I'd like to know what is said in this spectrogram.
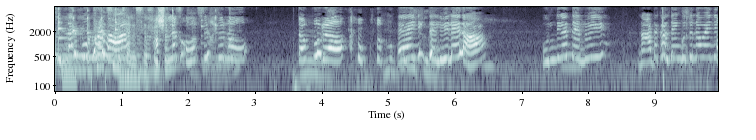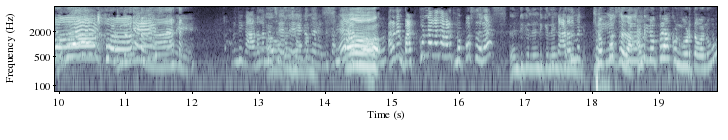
చిల్లర తప్పురా? ఏ నీకు తెలివి లేదా ఉందిగా తెలివి. నాటకాలు తెంగుతున్నావు పట్టుకున్నా కదా వాడికి నొప్పి వస్తుందా ఇంటికి ఇంటికి నొప్పి వస్తుందా అంటే నొప్పి రాకుండా కొడతావా నువ్వు?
